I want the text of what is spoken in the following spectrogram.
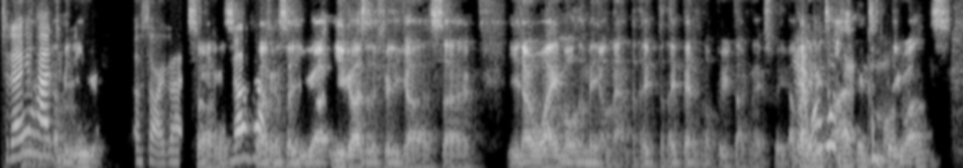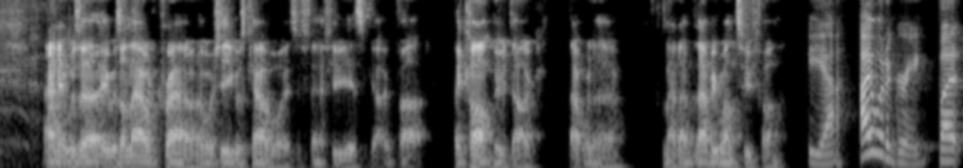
Today yeah, had. I mean, you, oh, sorry. Go ahead. So I was, no, no. going to say you guys, you guys are the Philly guys, so you know way more than me on that. But they, but they better not boo Doug next week. I've yeah, only been, I have been to Philly once, and it was a it was a loud crowd. I watched Eagles Cowboys a fair few years ago, but they can't boo Doug. That would uh no, that, that'd be one too far. Yeah, I would agree, but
